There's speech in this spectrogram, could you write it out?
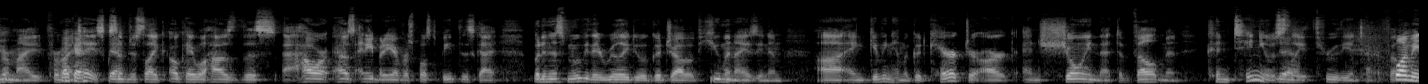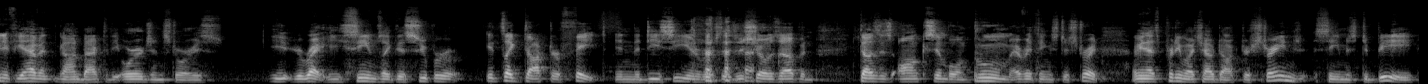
for my for my Mm-hmm. Okay, taste. Because yeah. I'm just like, okay, well, how's this? uh, How are, how's anybody ever supposed to beat this guy? But in this movie, they really do a good job of humanizing him uh, and giving him a good character arc and showing that development continuously Yeah. through the entire film. Well, I mean, if you haven't gone back to the origin stories, you're right. He seems like this super. It's like Doctor Fate in the DC universe that just shows up and does his ankh symbol and boom, everything's destroyed. I mean, that's pretty much how Doctor Strange seems to be.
